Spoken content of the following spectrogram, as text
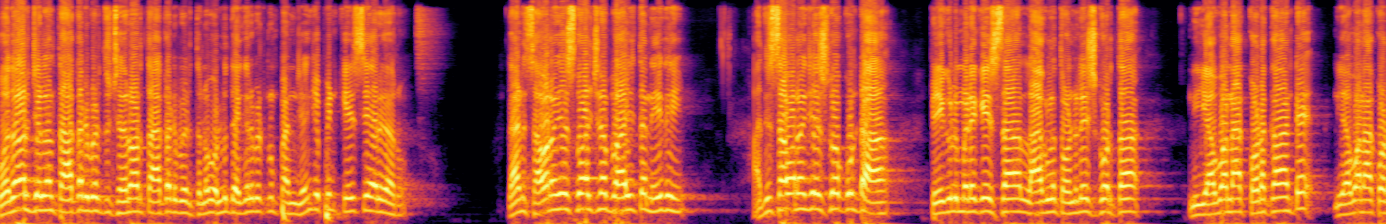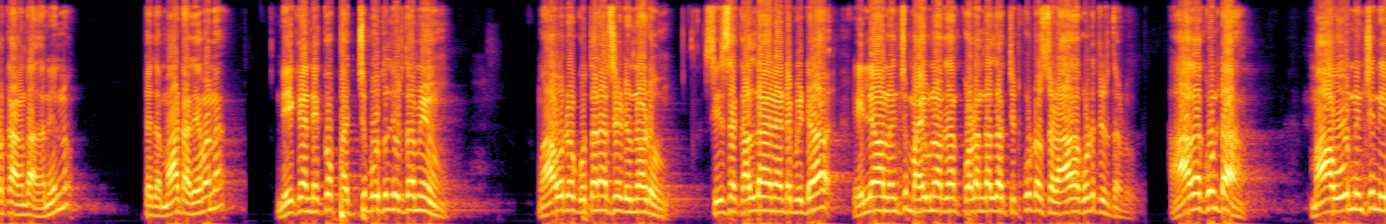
గోదావరి జిల్లాను తాకట్టు పెడుతున్న చంద్రబాబు తాకట్టు పెడుతున్నావు ఒళ్ళు దగ్గర పెట్టుకుని పని చేయని చెప్పింది కేసీఆర్ గారు. దాన్ని సవరణ చేసుకోవాల్సిన బాధ్యత నీది. అది సవరణ చేసుకోకుండా పేగులు మెడకేస్తా లాగులు తొండలేసి కొడతా నీ ఎవ్వ నా కొడక అంటే నీ ఎవ్వ నా కొడక అనరాదా నేను పెద్ద మాట అదేమన్నా? నీకంటే ఎక్కువ పచ్చి బూతులు తిడతాం మేము. మా ఊరిలో గుత్తనరసేడు ఉన్నాడు. సీస కలదా అని అంటే బిడ్డ వెళ్ళే నుంచి మైబునార్ దాకా కొడంగల్ దాకా తిట్టుకుంటూ వస్తాడు. ఆగ కూడా తిడతాడు. ఆగకుండా మా ఊరు నుంచి నీ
